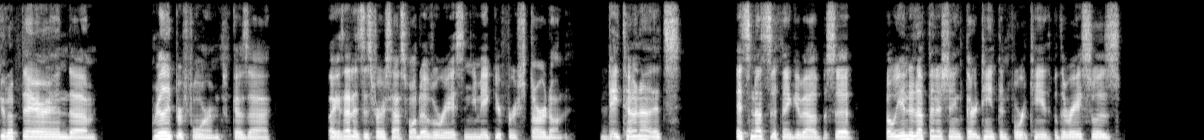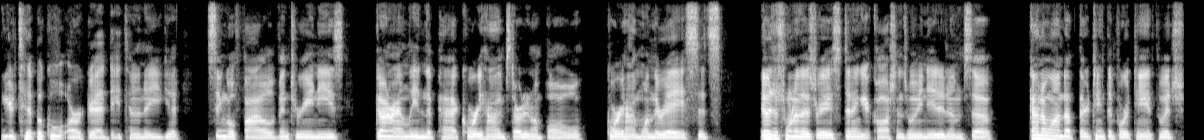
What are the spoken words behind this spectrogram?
get up there and um, really performed. Because, uh, like I said, it's his first asphalt oval race, and you make your first start on Daytona. It's it's nuts to think about. But so, but we ended up finishing 13th and 14th. But the race was your typical ARCA at Daytona. You get single file, Venturini's going around leading the pack. Corey Heim started on pole. Corey Heim won the race. It's it was just one of those races. Didn't get cautions when we needed them, so kind of wound up 13th and 14th, which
